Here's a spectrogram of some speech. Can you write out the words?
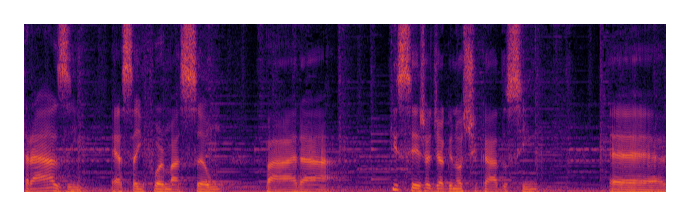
trazem essa informação para que seja diagnosticado sim é,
